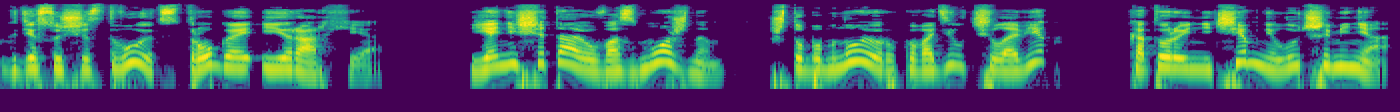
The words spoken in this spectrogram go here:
где существует строгая иерархия. Я не считаю возможным, чтобы мною руководил человек, который ничем не лучше меня.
